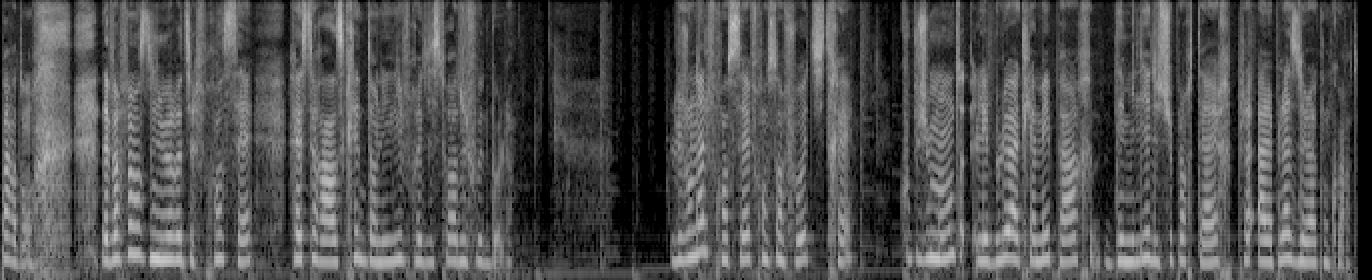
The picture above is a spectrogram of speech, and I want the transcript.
pardon. la performance du numéro 10 français restera inscrite dans les livres d'histoire du football. Le journal français France Info titrait Coupe du Monde, les Bleus acclamés par des milliers de supporters à la place de la Concorde.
